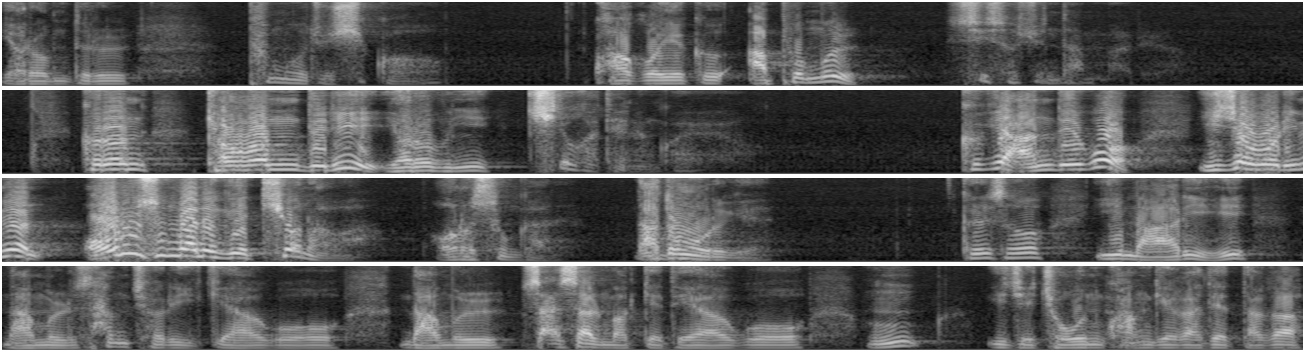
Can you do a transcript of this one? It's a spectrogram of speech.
여러분들을 품어주시고 과거의 그 아픔을 씻어준단 말이에요. 그런 경험들이 여러분이 치료가 되는 거예요. 그게 안 되고 잊어버리면 어느 순간에 그게 튀어나와. 어느 순간에. 나도 모르게. 그래서 이 말이 남을 상처를 입게 하고 남을 쌀쌀 맞게 대하고 응? 이제 좋은 관계가 됐다가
